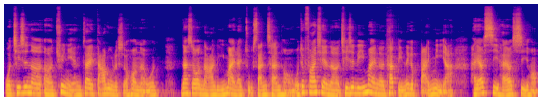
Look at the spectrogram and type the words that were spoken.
我其实呢，呃，去年在大陆的时候呢，我。那时候拿藜麦来煮三餐哈，我就发现呢，其实藜麦呢，它比那个白米啊还要细，还要细哈。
